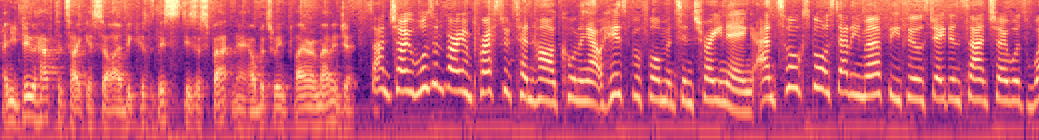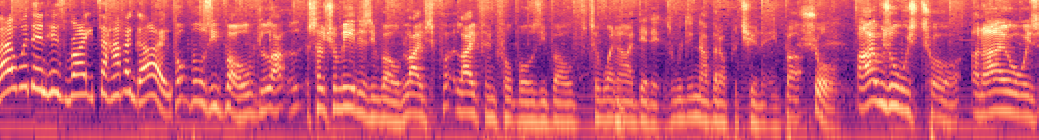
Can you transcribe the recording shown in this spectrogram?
And you do have to take a side because this is a spat now between player and manager. Sancho wasn't very impressed with Ten Hag calling out his performance in training, and Talksport's Danny Murphy feels Jadon Sancho was well within his right to have a go. Football's evolved, li- social media's evolved, life's, life in football's evolved to when I did it. So we didn't have that opportunity. But Sure. I was always taught, and I always,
